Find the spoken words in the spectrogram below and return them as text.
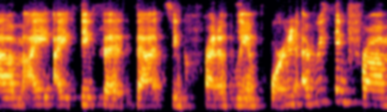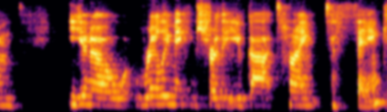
um, I, I think that that's incredibly important. Everything from, you know, really making sure that you've got time to think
